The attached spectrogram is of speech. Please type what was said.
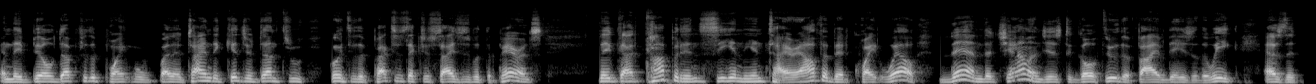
and they build up to the point where by the time the kids are done through going through the practice exercises with the parents, they've got competency in the entire alphabet quite well. Then the challenge is to go through the five days of the week as the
